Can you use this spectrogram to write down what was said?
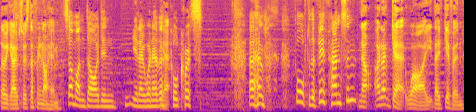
There we go. So it's definitely not him. Someone died in, you know, whenever, Yeah. called Chris. Um, fourth to the fifth, Hanson. Now I don't get why they've given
